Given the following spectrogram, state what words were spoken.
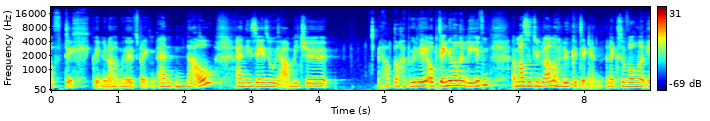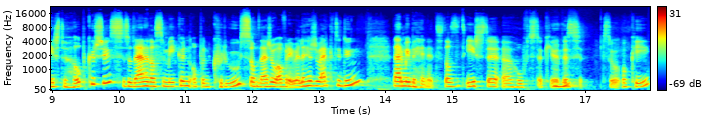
of Tig, ik weet niet hoe ik het moet uitspreken, en Nel. En die zijn zo, ja, een beetje... Ja, dat gebeurt hè, op het einde van hun leven. Maar ze doen wel nog leuke dingen. Like, ze volgen een eerste hulpcursus, zodanig dat ze mee kunnen op een cruise, om daar zo wat vrijwilligerswerk te doen. Daarmee begint het. Dat is het eerste eh, hoofdstukje. Dus zo, oké.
